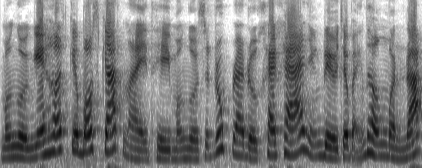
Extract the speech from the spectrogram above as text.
mọi người nghe hết cái podcast này thì mọi người sẽ rút ra được kha khá những điều cho bản thân mình đó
